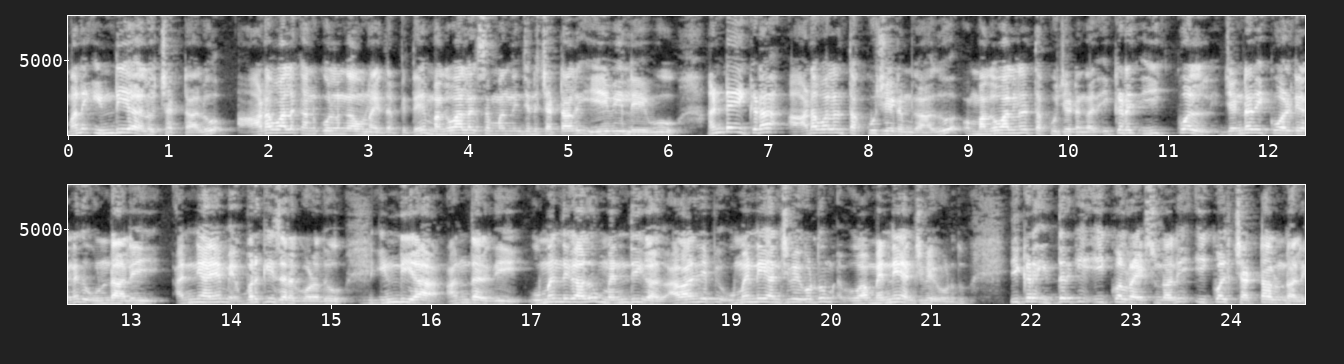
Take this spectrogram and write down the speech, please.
మన ఇండియాలో చట్టాలు ఆడవాళ్ళకు అనుకూలంగా ఉన్నాయి తప్పితే మగవాళ్ళకి సంబంధించిన చట్టాలు ఏవీ లేవు. అంటే ఇక్కడ ఆడవాళ్ళని తక్కువ చేయడం కాదు మగవాళ్ళని తక్కువ చేయడం కాదు. ఇక్కడ ఈక్వల్ జెండర్ ఈక్వాలిటీ అనేది ఉండాలి. అన్యాయం ఎవరికీ జరగకూడదు. ఇండియా అందరిది. ఉమెన్ది కాదు మెన్ది కాదు. అలా అని చెప్పి ఉమెన్ని అణచివేయకూడదు మెన్ని అణచివేయకూడదు. ఇక్కడ ఇద్దరికి ఈక్వల్ రైట్స్ ఉండాలి ఈక్వల్ చట్టాలు ఉండాలి.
